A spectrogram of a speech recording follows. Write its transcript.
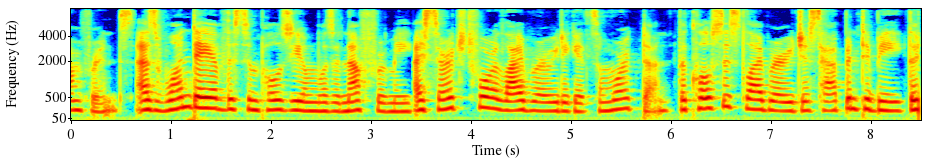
conference. As one day of the symposium was enough for me, I searched for a library to get some work done. The closest library just happened to be the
